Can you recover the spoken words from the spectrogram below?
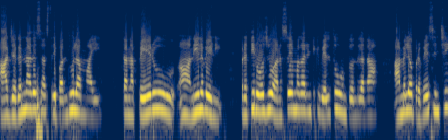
ఆ జగన్నాథ శాస్త్రి బంధువుల అమ్మాయి. తన పేరు ఆ నీలవేణి. ప్రతిరోజు అనసూయమ్మ గారింటికి వెళ్తూ ఉంటుంది కదా. ఆమెలో ప్రవేశించి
